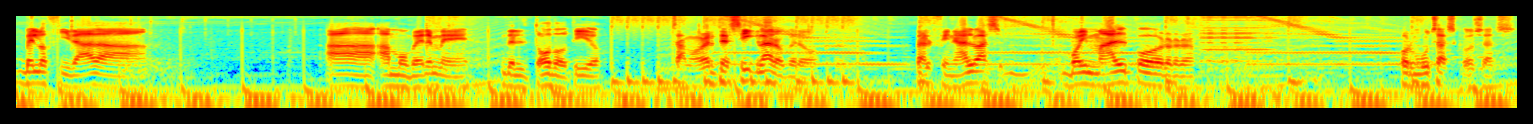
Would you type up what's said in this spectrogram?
velocidad a, a, moverme del todo, tío. O sea, moverte sí, claro, pero, al final vas, voy mal por, por muchas cosas.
